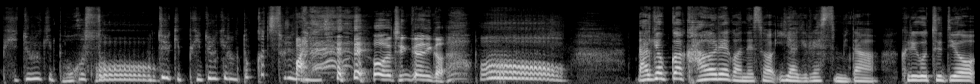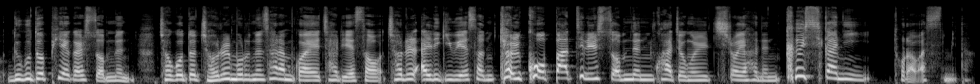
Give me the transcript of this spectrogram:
비둘기 먹었어 어떻게 이렇게 비둘기랑 똑같이 소리가 나지 어, 창피하니까. 어. 낙엽과 가을에 관해서 이야기를 했습니다. 그리고 드디어 누구도 피해갈 수 없는 적어도 저를 모르는 사람과의 자리에서 저를 알리기 위해선 결코 빠뜨릴 수 없는 과정을 치러야 하는 그 시간이 돌아왔습니다.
